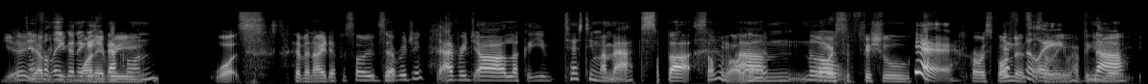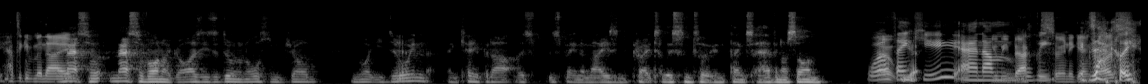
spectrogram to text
Yeah, We're definitely going to get you every back on. What seven, eight episodes averaging? The average. Oh, look, you're testing my maths, but Something like that. um, Almost well, official yeah, correspondence or something. You have to give Nah. him a, you have to give him a name. Massive, massive honor, guys. He's doing an awesome job in what you're doing, and keep it up. It's, it's been amazing, great to listen to, and thanks for having us on. Well, Uh, thank you, and um, You'll be back we'll be soon again, exactly. guys.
